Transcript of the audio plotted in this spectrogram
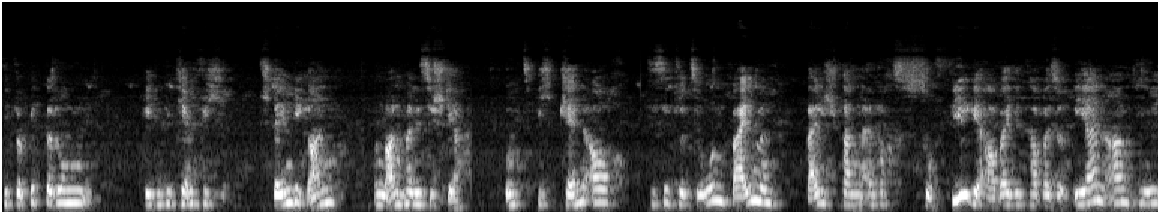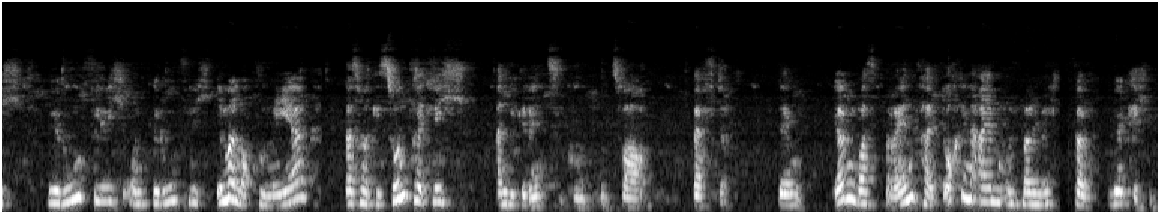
Die Verbitterung, gegen die kämpfe ich ständig an und manchmal ist sie stärker. Und ich kenne auch die Situation, weil, man, weil ich dann einfach so viel gearbeitet habe, also ehrenamtlich, beruflich und beruflich immer noch mehr, dass man gesundheitlich an die Grenzen kommt. Und zwar öfter. Denn irgendwas brennt halt doch in einem und man möchte verwirklichen.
